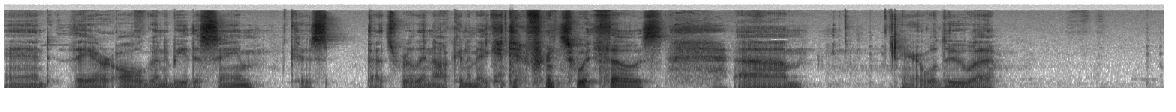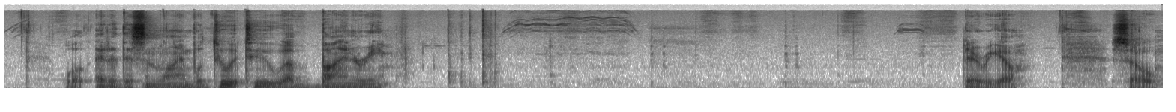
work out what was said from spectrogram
and they are all going to be the same because that's really not going to make a difference with those. Um, here, we'll do, a, we'll edit this in line. We'll do it to a binary. There we go. So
